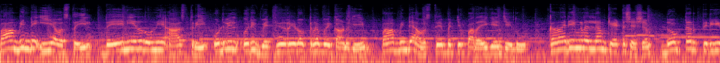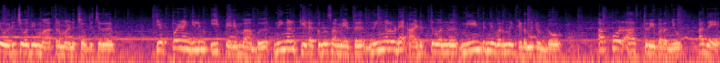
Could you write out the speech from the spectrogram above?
പാമ്പിന്റെ ഈ അവസ്ഥയിൽ ദയനീയത തോന്നിയ ആ സ്ത്രീ ഒടുവിൽ ഒരു വെറ്റിനറി ഡോക്ടറെ പോയി കാണുകയും പാമ്പിന്റെ അവസ്ഥയെപ്പറ്റി പറയുകയും ചെയ്തു. കാര്യങ്ങളെല്ലാം കേട്ട ശേഷം ഡോക്ടർ തിരികെ ഒരു ചോദ്യം മാത്രമാണ് ചോദിച്ചത്. എപ്പോഴെങ്കിലും ഈ പെരുമ്പാമ്പ് നിങ്ങൾ കിടക്കുന്ന സമയത്ത് നിങ്ങളുടെ അടുത്ത് വന്ന് നീണ്ടു നിവർന്ന് കിടന്നിട്ടുണ്ടോ? അപ്പോൾ ആ സ്ത്രീ പറഞ്ഞു അതെ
